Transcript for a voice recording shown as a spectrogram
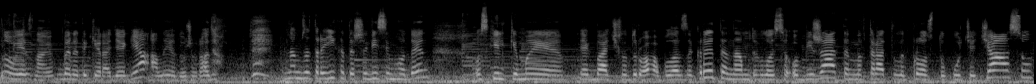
Ну, я знаю, ви не такі раді, як я, але я дуже рада. Нам завтра їхати ще 8 годин, оскільки ми, як бачили, дорога була закрита, нам довелося обіжати. Ми втратили просто кучу часу.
